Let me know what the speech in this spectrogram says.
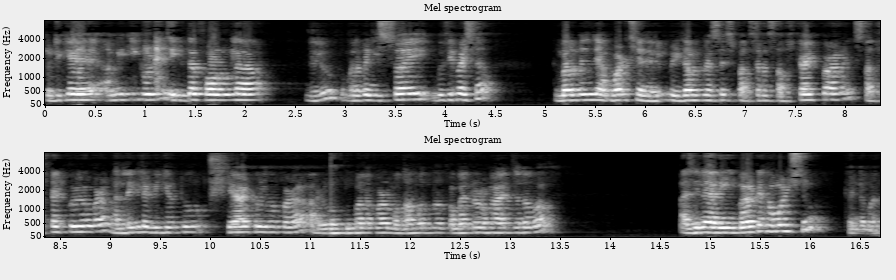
গতিকে আমি কি কৰিম এই দুটা ফৰ্মুলা দিলো তোমালোকে নিশ্চয় বুজি পাইছা? তোমালোকে যদি আমাৰ channel freedom classes Pathshala subscribe কৰা নাই ছাবস্ক্ৰাইব কৰিব পাৰা ভাল লাগিলে ভিডিঅ'টো শ্বেয়াৰ কৰিব পাৰা আৰু তোমালোকৰ মতামতবোৰ কমেণ্টৰ সহায়ত জনাবা আজিলৈ আমি ইমানতে সামৰিছো ধন্যবাদ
